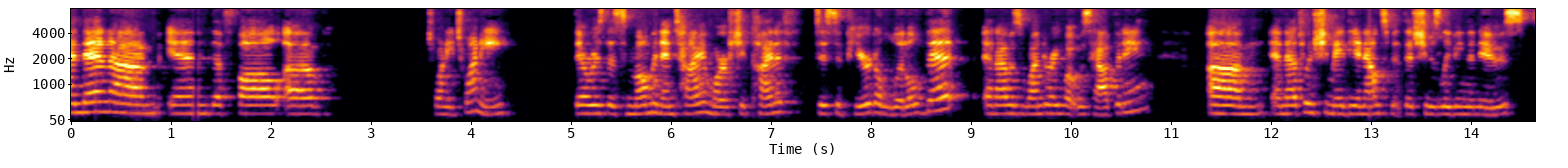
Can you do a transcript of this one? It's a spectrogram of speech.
And then um, in the fall of 2020 there was this moment in time where she kind of disappeared a little bit and i was wondering what was happening. Um, and that's when she made the announcement that she was leaving the news.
